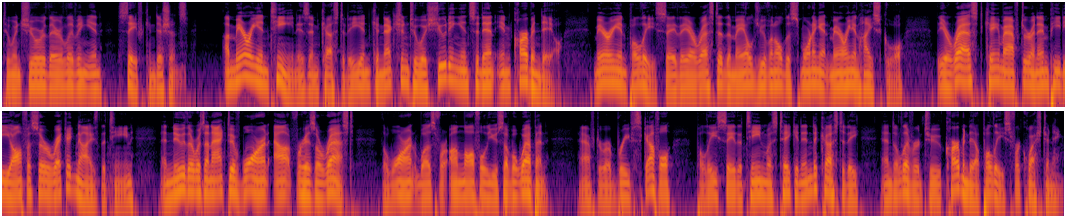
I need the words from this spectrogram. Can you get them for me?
to ensure they're living in safe conditions. A Marion teen is in custody in connection to a shooting incident in Carbondale. Marion police say they arrested the male juvenile this morning at Marion High School. The arrest came after an MPD officer recognized the teen and knew there was an active warrant out for his arrest. The warrant was for unlawful use of a weapon. After a brief scuffle, police say the teen was taken into custody and delivered to Carbondale police for questioning.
